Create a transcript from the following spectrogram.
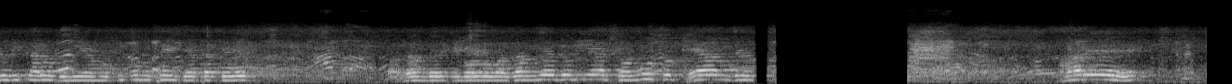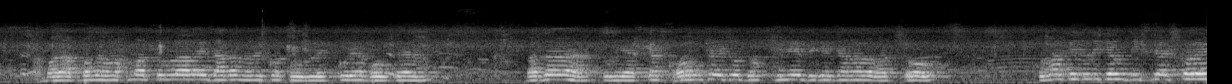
যদি কারও দুনিয়ামুখী কোনো খাইতে থাকে বাগানদেরকে বলব বাগানদের দুনিয়ার সমস্ত খেয়াল আরে, আমার আব্বাদা রহমাতুল্লাহ দাদা ভাইয়ের কথা উল্লেখ করে বলতেন দাদা তুমি একটা ঘর উঠেছো দক্ষিণের দিকে জানালা রাখছো তোমাকে যদি কেউ জিজ্ঞাসা করে,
